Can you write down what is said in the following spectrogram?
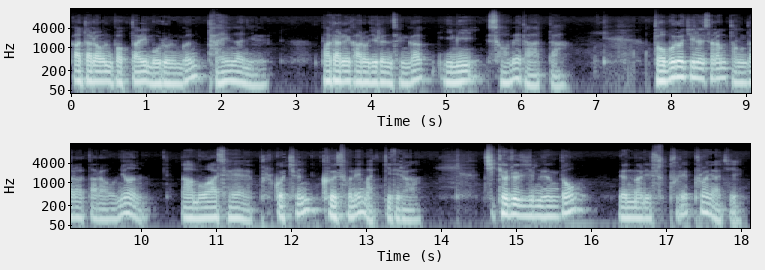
까다로운 법 따위 모르는 건 다행한 일. 바다를 가로지르는 생각 이미 섬에 닿았다. 더불어 지낼 사람 덩달아 따라오면 나무와 새, 불꽃은 그 손에 맡기리라. 지켜줄 짐승도 몇 마리 수풀에 풀어야지.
